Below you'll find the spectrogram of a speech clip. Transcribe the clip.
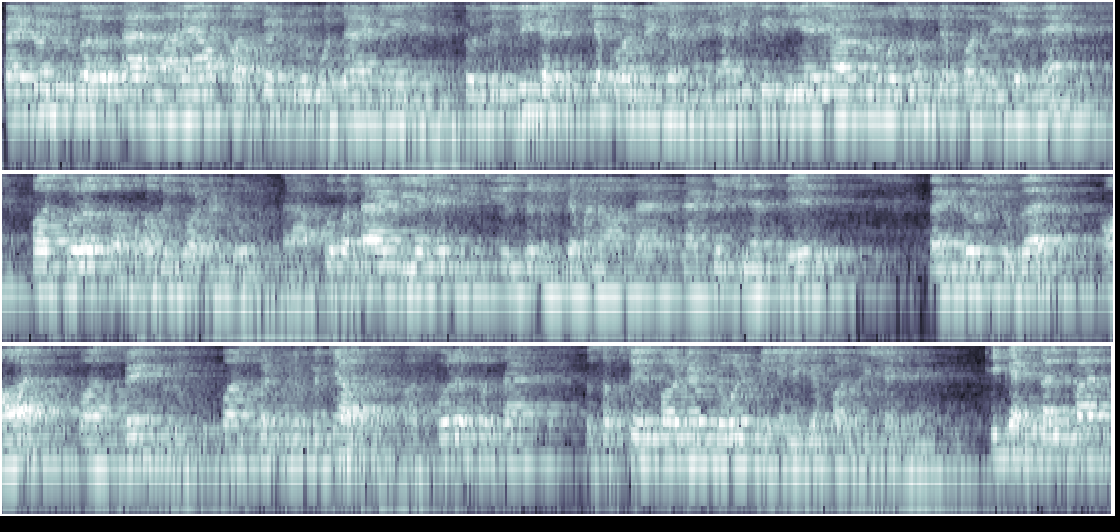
पेंटो शुगर होता है हमारे यहाँ फॉस्फेट ग्रुप होता है डीएनए में। तो न्यूक्लिक एसिड के फॉर्मेशन में, यानी कि डीएनए और क्रोमोसोम के फॉर्मेशन में फॉस्फोरस का बहुत इंपॉर्टेंट रोल होता है। आपको पता है डीएनए तीन चीज़ों से मिलकर बना होता है नाइट्रोजिनस बेस पेंटोज शुगर और फॉस्फेट ग्रुप फॉस्फेट ग्रुप में क्या होता है? फॉस्फोरस होता है। तो सबसे इंपॉर्टेंट रोल डीएनए के फॉर्मेशन में। ठीक है सल्फ़र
